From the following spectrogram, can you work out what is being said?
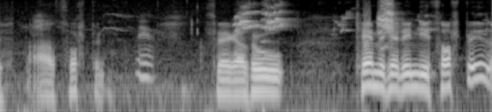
upp að þorpinu. Já. Þegar þú kemur hér inn í þorpið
